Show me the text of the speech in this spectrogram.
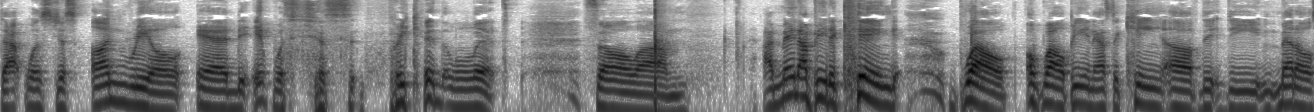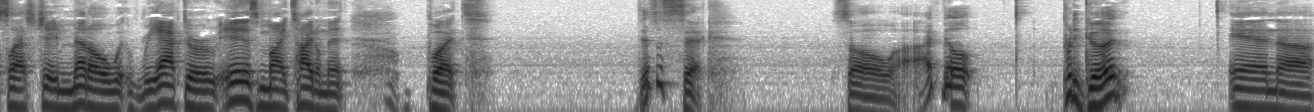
that was just unreal, and it was just freaking lit. So um, I may not be the king, well, uh, well, being as the king of the the metal slash J metal reactor is my titlement, but this is sick. So I felt pretty good, and uh,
